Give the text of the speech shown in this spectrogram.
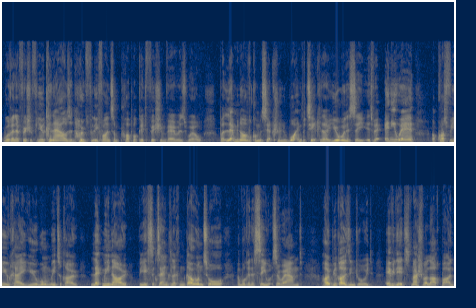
We're going to fish a few canals and hopefully find some proper good fishing there as well. But let me know in the comment section what in particular you want to see. Is there anywhere across the UK you want me to go? Let me know. The Essex Angler can go on tour and we're going to see what's around. I hope you guys enjoyed. If you did, smash that like button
